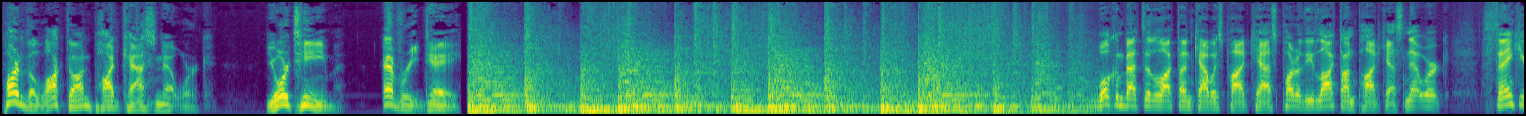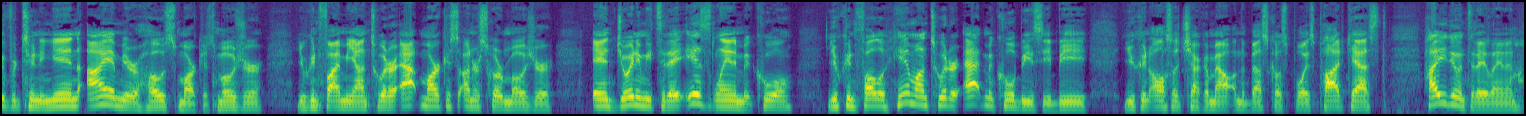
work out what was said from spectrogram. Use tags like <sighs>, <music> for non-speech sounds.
part of the Locked On Podcast Network. Your team every day. Welcome back to the Locked On Cowboys podcast, part of the Locked On Podcast Network. Thank you for tuning in. I am your host, Marcus Mosher. You can find me on Twitter at Marcus underscore Mosher. And joining me today is Landon McCool. You can follow him on Twitter at McCoolBCB. You can also check him out on the Best Coast Boys podcast. How you doing today, Landon?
